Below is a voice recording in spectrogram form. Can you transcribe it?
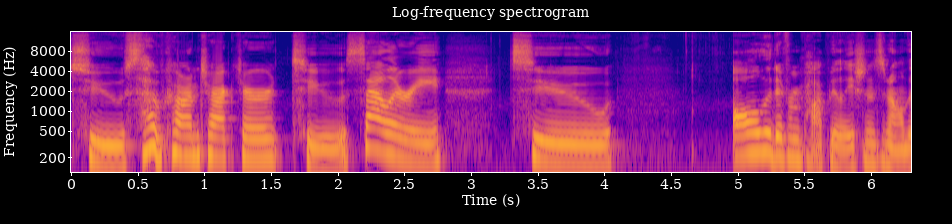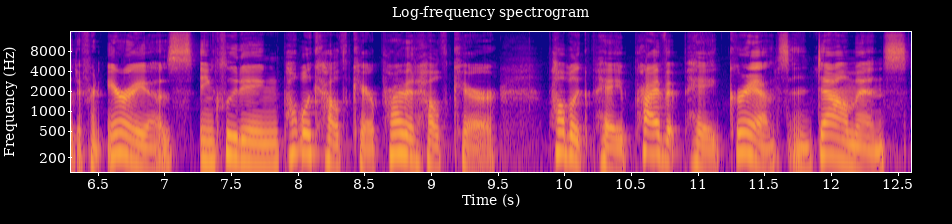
to subcontractor to salary to all the different populations in all the different areas, including public health care, private health care, public pay, private pay, grants, endowments,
